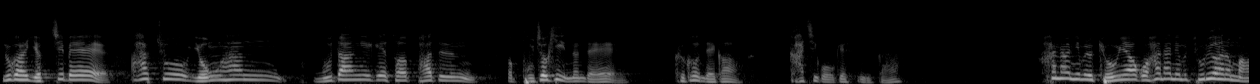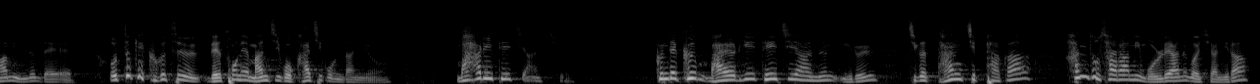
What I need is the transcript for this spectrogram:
누가 옆집에 아주 용한 무당에게서 받은 부적이 있는데 그거 내가 가지고 오겠습니까? 하나님을 경외하고 하나님을 두려워하는 마음이 있는데 어떻게 그것을 내 손에 만지고 가지고 온다니요? 말이 되지 않죠. 근데 그 말이 되지 않은 일을 지금 단 지파가 한두 사람이 몰래 하는 것이 아니라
